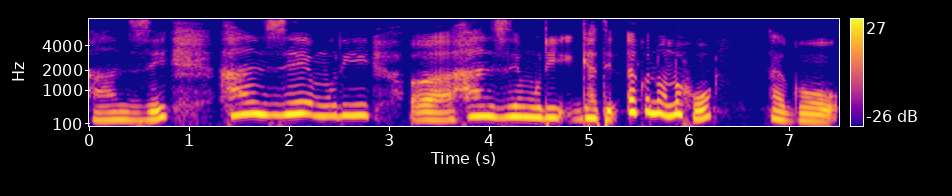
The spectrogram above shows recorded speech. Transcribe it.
hanze hanze muri hanze muri garden. Ariko noneho ntabwo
